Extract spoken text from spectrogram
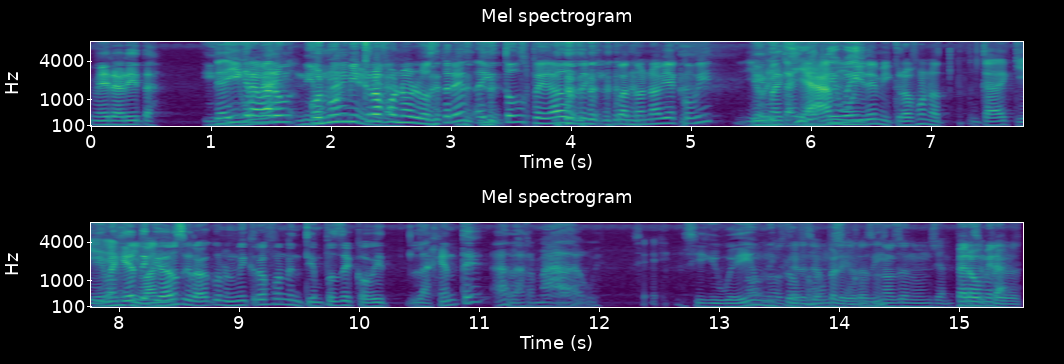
Mira ahorita. Y De ahí grabaron con un, año, mira. micrófono los tres, ahí todos pegados de que cuando no había COVID. Y ahorita ya Imagínate, muy de micrófono cada quien. Imagínate y que íbamos a grabar con un micrófono en tiempos de COVID. La gente alarmada, güey. Sí. Güey, No, un nos micrófono. denuncian, peligroso. Nos denuncian. Pero mira,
